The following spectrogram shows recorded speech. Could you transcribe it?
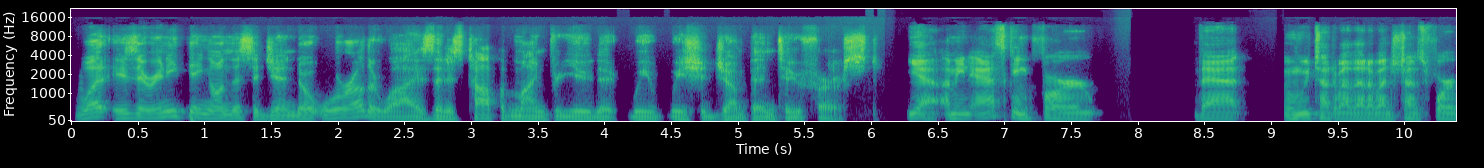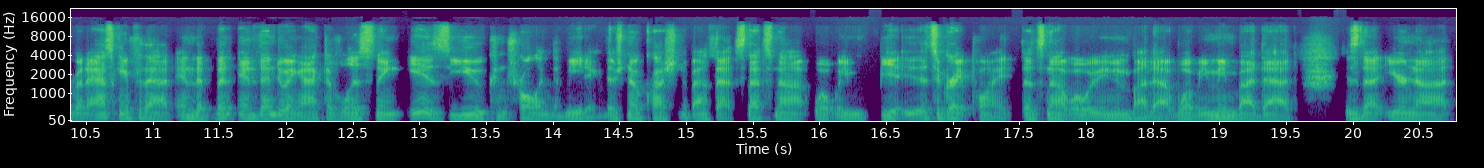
what is there anything on this agenda or otherwise that is top of mind for you that we we should jump into first? Yeah. I mean asking for that and we talked about that a bunch of times before, but asking for that and the, and then doing active listening is you controlling the meeting. There's no question about that. So that's not what we. It's a great point. That's not what we mean by that. What we mean by that is that you're not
